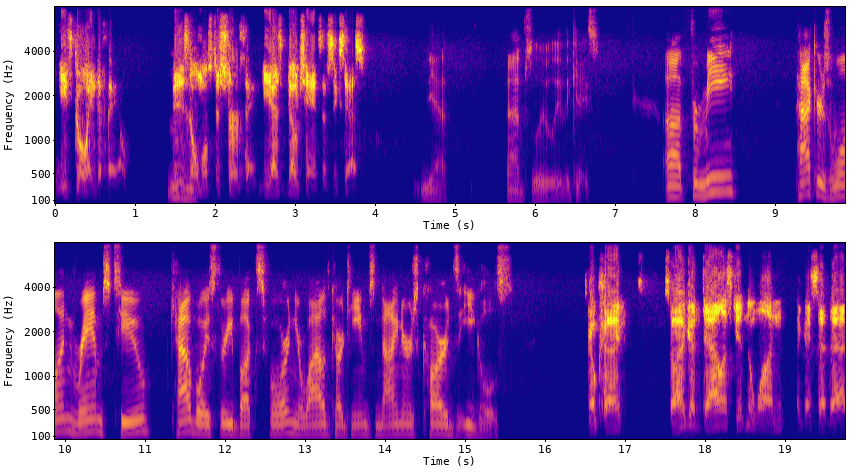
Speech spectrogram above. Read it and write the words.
he's going to fail. It is Mhm. almost a sure thing. He has no chance of success. Yeah, absolutely the case. Uh, for me, Packers one, Rams two, Cowboys three, Bucks four, and your wild card teams Niners, Cards, Eagles. Okay. So I got Dallas getting the one. Like I said that.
